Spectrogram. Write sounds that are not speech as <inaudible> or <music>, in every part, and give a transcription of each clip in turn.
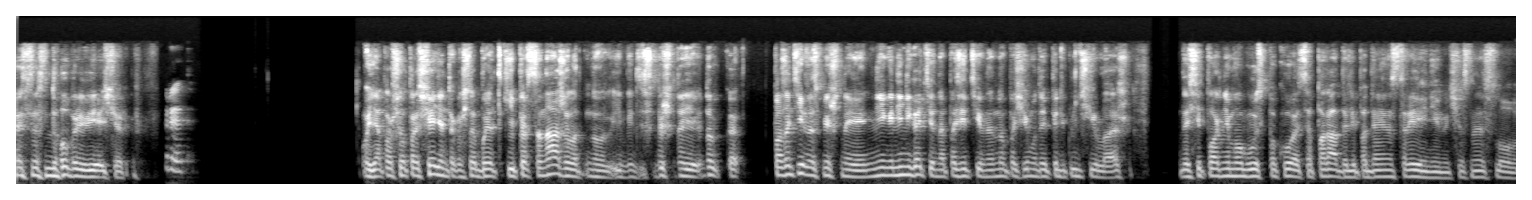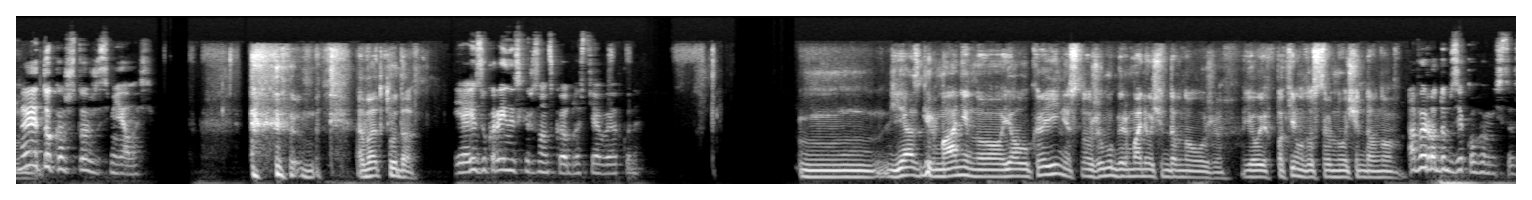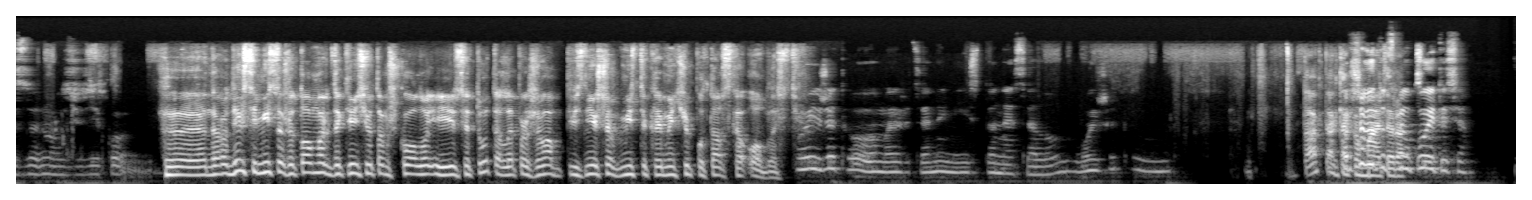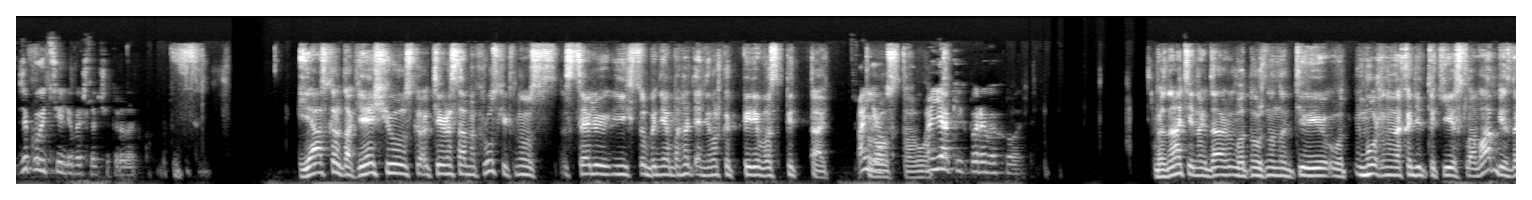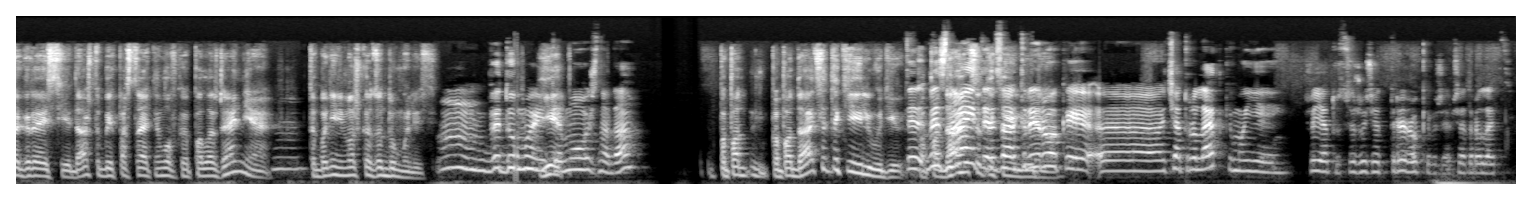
<laughs> Добрый вечер. Привет. Ой, я прошу прощения, только что были такие персонажи, вот, ну, смешные, ну, позитивно смешные, не, не негативно позитивные, но почему-то переключила аж. До сих пор не могу успокоиться, порадовали под настроениями, честное слово. Ну, я только что тоже смеялась. <laughs> А вы откуда? Я из Украины, из Херсонской области, а вы откуда? Я с Германии, но я украинец, но живу в Германии очень давно уже. Я их покинул эту страну очень давно. А ви родом з якого міста? З, ну, з, з якого? Е, Народився місто Житомир, закінчив там школу і інститут, але проживав пізніше в місті Кременчук, Полтавська область. Ой, Житомир, це не місто, не село. Ой, Житомир. Так, так, Про так, що ви тут спілкуєтеся? З якої цілі вийшли в чотирилетку? Я скажу так, я ищу ска- тех же самых русских, ну, с, с целью их, чтобы не обожать, а немножко перевоспитать А як? просто. вот. А як їх перевиховати? Вы знаете, иногда вот нужно найти, вот можно находить такие слова без агрессии, да, чтобы их поставить в неловкое положение, М. чтобы они немножко задумались. М, ви думаєте, Є. можна, да? Попад- попадаются такие люди? Ти, ви попадаются знаєте, такие за три люди. роки е, чат-рулетки моєї, що я тут сиджу ще три роки вже в чат-рулетці,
